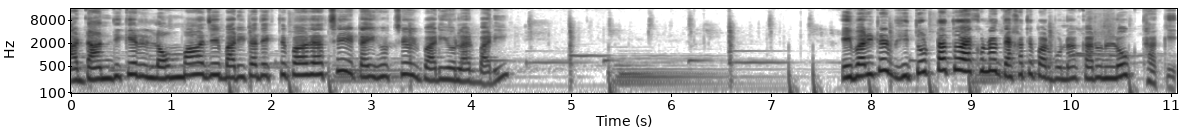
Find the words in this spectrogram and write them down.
আর ডান দিকের লম্বা যে বাড়িটা দেখতে পাওয়া যাচ্ছে, এটাই হচ্ছে ওই বাড়িওয়ালার বাড়ি। এই বাড়িটার ভিতরটা তো এখন আর দেখাতে পারব না, কারণ লোক থাকে।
